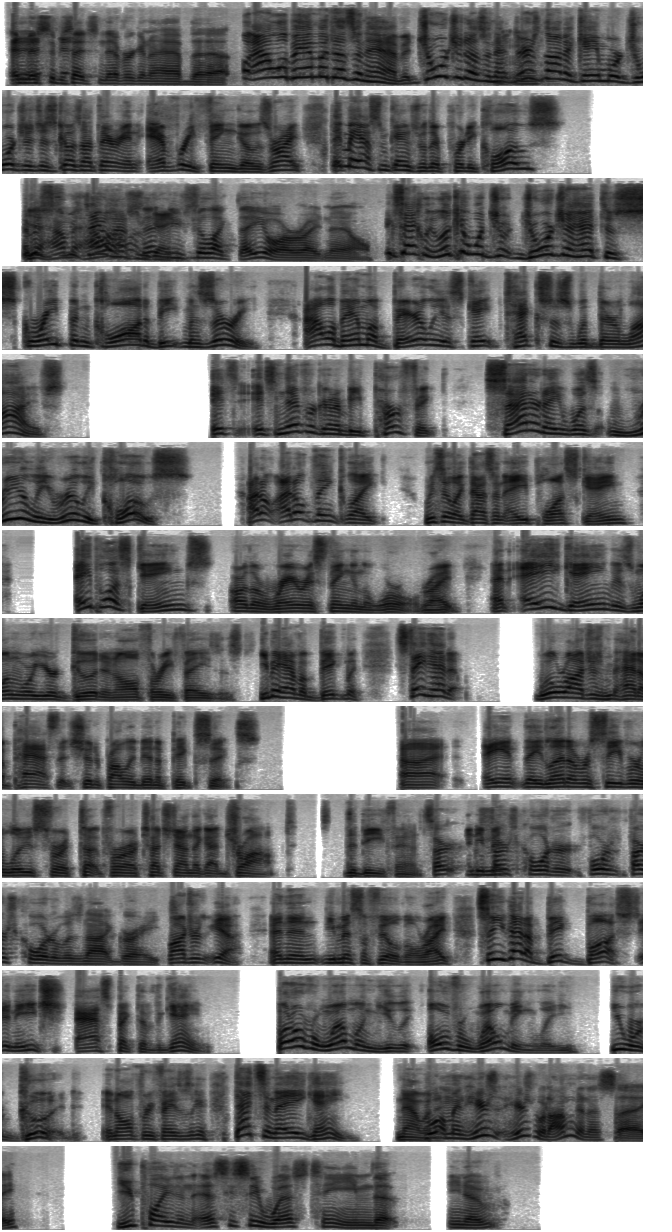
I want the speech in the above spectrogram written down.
And Mississippi State's never going to have that. Well, Alabama doesn't have it. Georgia doesn't have. Mm-hmm. There's not a game where Georgia just goes out there and everything goes right. They may have some games where they're pretty close. Yeah, how, how upset do you feel like they are right now? Exactly. Look at what Georgia had to scrape and claw to beat Missouri. Alabama barely escaped Texas with their lives. It's it's never going to be perfect. Saturday was really really close. I don't I don't think like we say like that's an A plus game. A plus games are the rarest thing in the world, right? An A game is one where you're good in all three phases. You may have a big state had a, Will Rogers had a pass that should have probably been a pick six. Uh, and they let a receiver loose for a t- for a touchdown that got dropped. The defense. First, first missed, quarter, for, first quarter was not great. Rogers, yeah, and then you miss a field goal, right? So you got a big bust in each aspect of the game, but overwhelmingly, overwhelmingly, you were good in all three phases of the game. That's an A game now. Well, I mean, here's here's what I'm going to say. You played an SEC West team that you know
